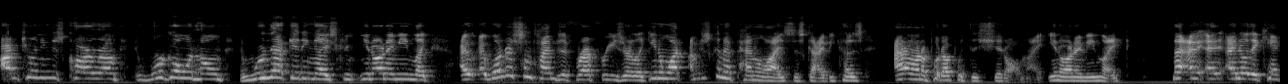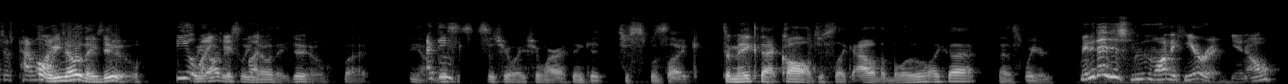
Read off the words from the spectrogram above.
I'm turning this car around and we're going home and we're not getting ice cream. You know what I mean? Like I, I wonder sometimes if referees are like, you know what, I'm just gonna penalize this guy because I don't want to put up with this shit all night. You know what I mean? Like, I I, I know they can't just penalize. Oh, we know they do. Feel we like obviously it, know they do, but you know, I this think- a situation where I think it just was like to make that call just like out of the blue like that. That's weird. maybe they just didn't want to hear it. You know,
